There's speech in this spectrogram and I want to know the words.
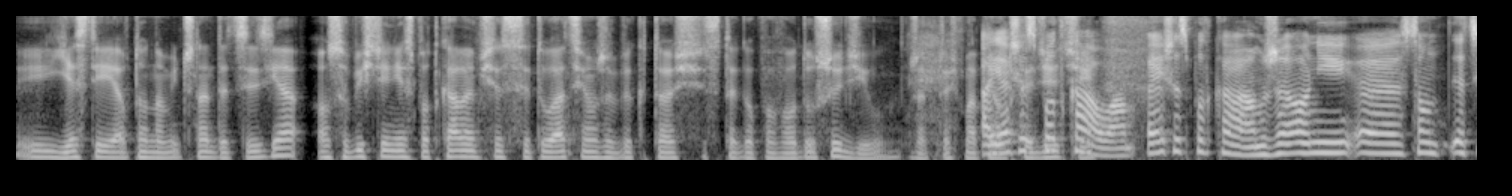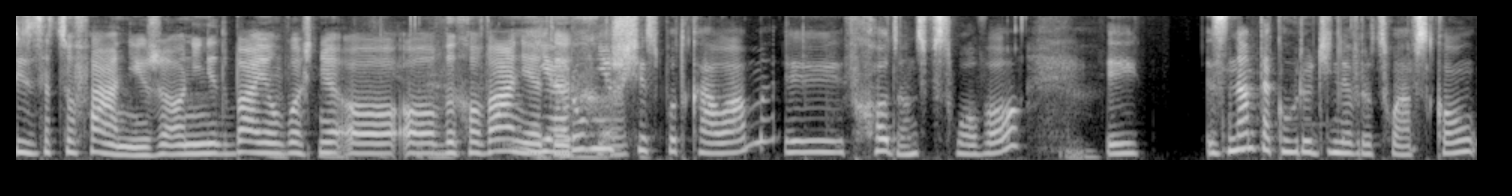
Jest jej autonomiczna decyzja. Osobiście nie spotkałem się z sytuacją, żeby ktoś z tego powodu szydził, że ktoś ma A piątkę ja się dzieci. spotkałam, a ja się spotkałam, że oni e, są jacyś zacofani, że oni nie dbają właśnie o, o wychowanie Ja tych... również się spotkałam, y, wchodząc w słowo. Y, Znam taką rodzinę wrocławską.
